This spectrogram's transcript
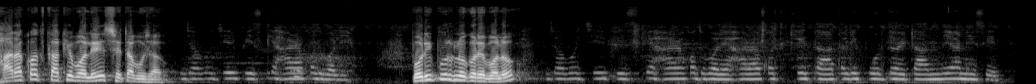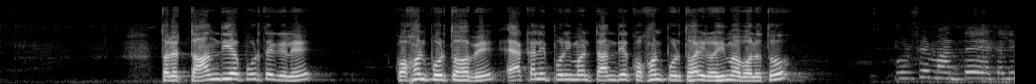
হারাকত কাকে বলে সেটা বোঝাও। পরিপূর্ণ করে বলো। যাব যে পেজকে হারাকত বলে। হারাকতকে তাড়াতাড়ি পড়তে হয় টান দেওয়া নিষেধ। তাহলে টান দিয়ে পড়তে গেলে কখন পড়তে হবে? একালি পরিমাণ টান দিয়ে কখন পড়তে হয় রহিমা বলো তো? উর্ফের মাধ্যমে একালি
